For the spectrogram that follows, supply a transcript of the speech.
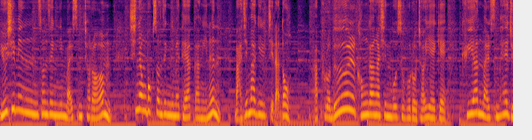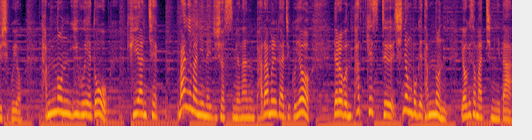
유시민 선생님 말씀처럼 신영복 선생님의 대학 강의는 마지막일지라도 앞으로 늘 건강하신 모습으로 저희에게 귀한 말씀 해주시고요. 담론 이후에도 귀한 책 많이 많이 내주셨으면 하는 바람을 가지고요. 여러분 팟캐스트 신영복의 담론 여기서 마칩니다.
